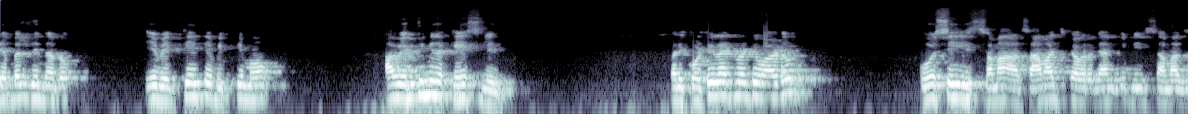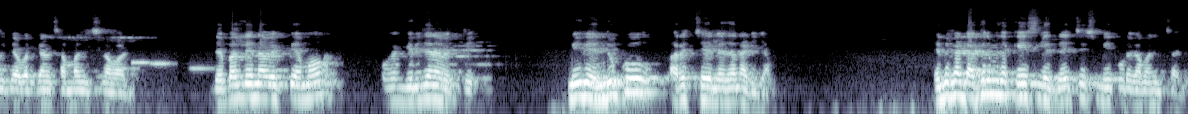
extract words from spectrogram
దెబ్బలు తిన్నారో ఏ వ్యక్తి అయితే విక్టిమో ఆ వ్యక్తి మీద కేసు లేదు. మరి కొట్టినటువంటి వాడు ఓసీ సమా సామాజిక వర్గానికి బీసీ సామాజిక వర్గానికి సంబంధించిన వాడు. దెబ్బలు తిన్న వ్యక్తి ఏమో ఒక గిరిజన వ్యక్తి. మీరు ఎందుకు అరెస్ట్ చేయలేదని అడిగాం. ఎందుకంటే అతని మీద కేసు లేదు. దయచేసి మీరు కూడా గమనించాలి.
